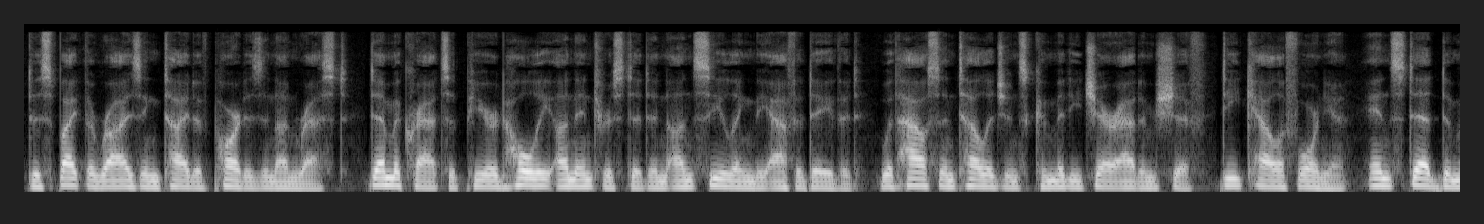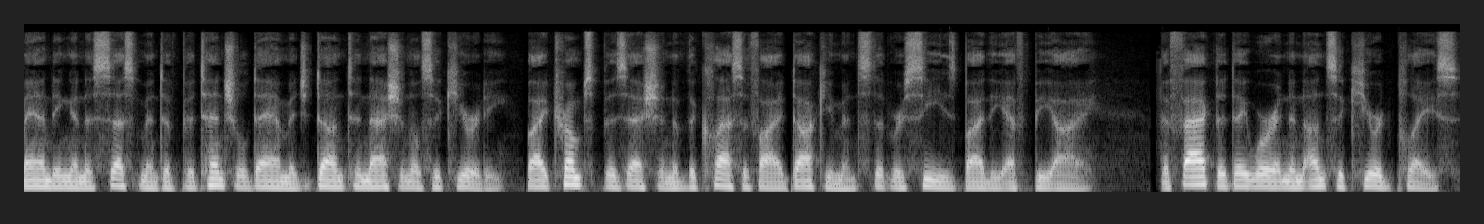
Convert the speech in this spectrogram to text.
Despite the rising tide of partisan unrest, Democrats appeared wholly uninterested in unsealing the affidavit, with House Intelligence Committee Chair Adam Schiff, D. California, instead demanding an assessment of potential damage done to national security by Trump's possession of the classified documents that were seized by the FBI. The fact that they were in an unsecured place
